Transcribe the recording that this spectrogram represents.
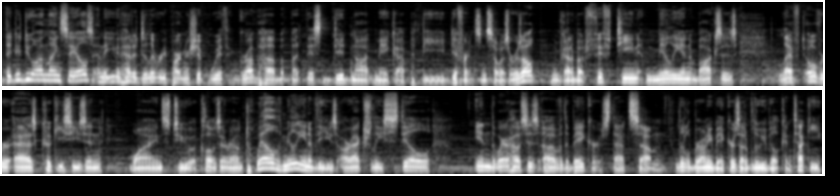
They did do online sales and they even had a delivery partnership with Grubhub, but this did not make up the difference. And so as a result, we've got about 15 million boxes left over as cookie season winds to a close. And around 12 million of these are actually still in the warehouses of the bakers. That's um, Little Brownie Bakers out of Louisville, Kentucky,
